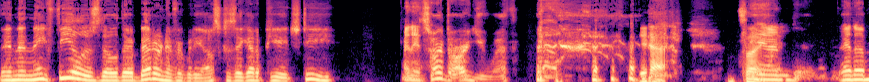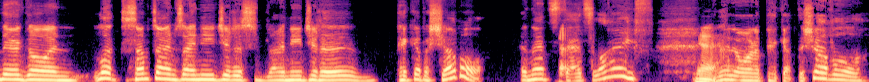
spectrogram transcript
and then they feel as though they're better than everybody else because they got a PhD, and it's hard to argue with. Yeah, it's like and and I'm there going, look, sometimes I need you to I need you to pick up a shovel, and that's that's life. yeah, They don't want to pick up the shovel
